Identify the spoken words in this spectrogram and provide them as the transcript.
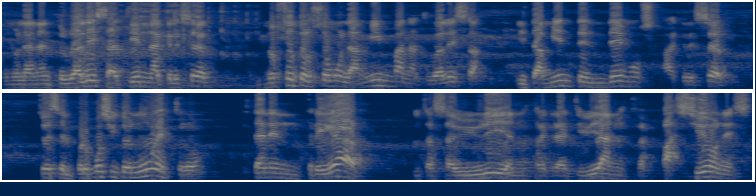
Como la naturaleza tiende a crecer, nosotros somos la misma naturaleza y también tendemos a crecer. Entonces el propósito nuestro está en entregar nuestra sabiduría, nuestra creatividad, nuestras pasiones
